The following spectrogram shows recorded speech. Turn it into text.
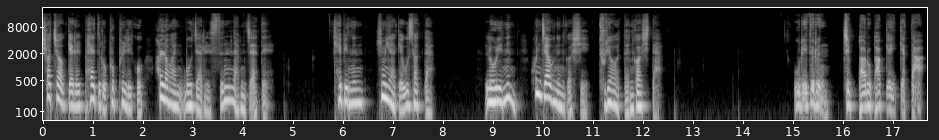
셔츠 어깨를 패드로 부풀리고 헐렁한 모자를 쓴 남자들. 케빈은 희미하게 웃었다. 로리는 혼자 우는 것이 두려웠던 것이다. 우리들은 집 바로 밖에 있겠다.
